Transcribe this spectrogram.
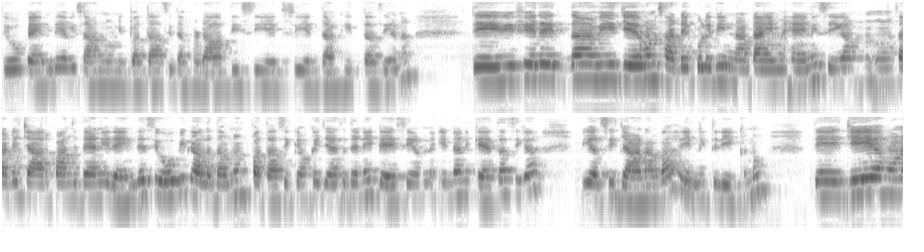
ਤੇ ਉਹ ਕਹਿੰਦੇ ਆ ਵੀ ਸਾਨੂੰ ਨਹੀਂ ਪਤਾ, ਅਸੀਂ ਤਾਂ ਫੜਾਤੀ ਸੀ ਤੁਸੀਂ ਇਦਾਂ ਕੀਤਾ ਸੀ, ਹਨਾ। ਅਤੇ ਵੀ ਫਿਰ ਇੱਦਾਂ ਵੀ ਜੇ ਹੁਣ ਸਾਡੇ ਕੋਲ ਵੀ ਇੰਨਾ ਟਾਈਮ ਹੈ ਨਹੀਂ ਸੀਗਾ ਸਾਡੇ 4-5 ਦਿਨ ਹੀ ਰਹਿੰਦੇ ਸੀ, ਉਹ ਵੀ ਗੱਲ ਦਾ ਉਹਨਾਂ ਨੂੰ ਪਤਾ ਸੀ, ਕਿਉਂਕਿ ਜਿਸ ਦਿਨ ਇਹ ਗਏ ਸੀ, ਉਹਨੇ- ਇਹਨਾਂ ਨੇ ਕਹਿ ਤਾ ਸੀਗਾ ਵੀ ਅਸੀਂ ਜਾਣਾ ਵਾ ਇੰਨੀ ਤਰੀਕ ਨੂੰ। ਅਤੇ ਜੇ ਹੁਣ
